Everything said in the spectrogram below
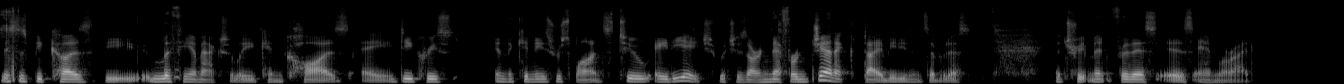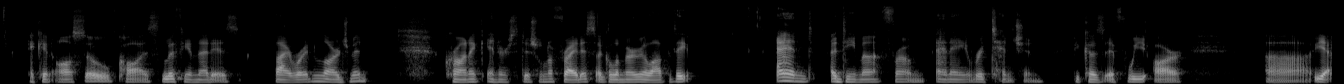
This is because the lithium actually can cause a decrease in the kidney's response to ADH, which is our nephrogenic diabetes insipidus. The treatment for this is amiloride. It can also cause lithium, that is, thyroid enlargement, chronic interstitial nephritis, a glomerulopathy, and edema from NA retention. Because if we are, uh, yeah,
